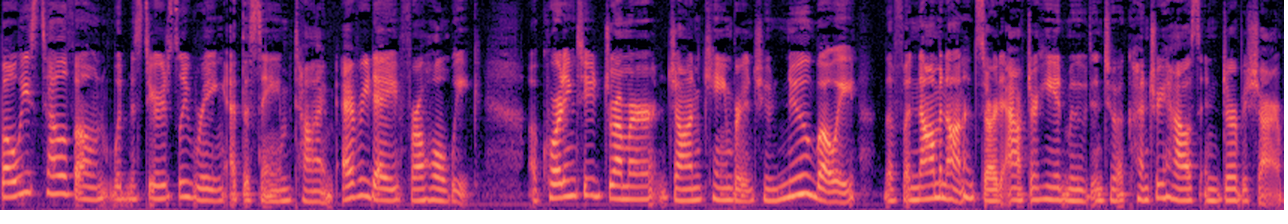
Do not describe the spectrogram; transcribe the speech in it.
Bowie's telephone would mysteriously ring at the same time every day for a whole week. According to drummer John Cambridge, who knew Bowie, the phenomenon had started after he had moved into a country house in Derbyshire.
